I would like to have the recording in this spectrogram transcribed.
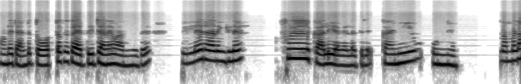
അതുകൊണ്ട് രണ്ട് തോർത്തൊക്കെ കരുതിയിട്ടാണ് വന്നത്. പിള്ളേരാണെങ്കിൽ ഫുൾ കളിയാ വെള്ളത്തിൽ. കനിയും ഉണ്ണിയും. നമ്മുടെ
